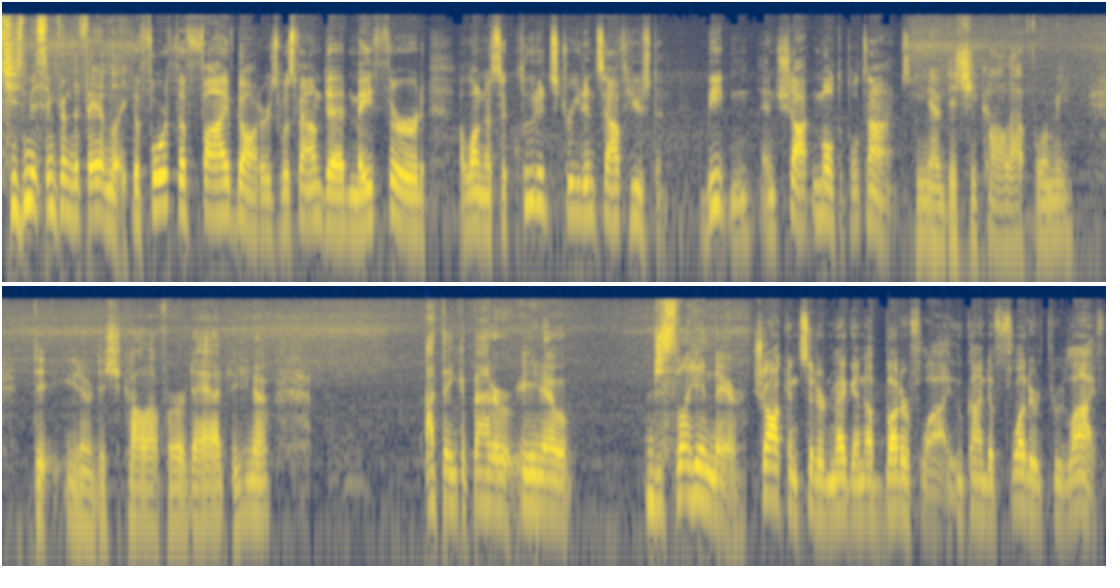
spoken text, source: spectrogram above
she's missing from the family. The fourth of five daughters was found dead May 3rd along a secluded street in South Houston, beaten and shot multiple times. You know, did she call out for me? Did you know? Did she call out for her dad? You know, I think about her. You know, just laying there. Shaw considered Megan a butterfly who kind of fluttered through life,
